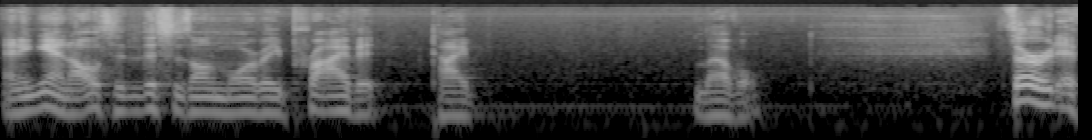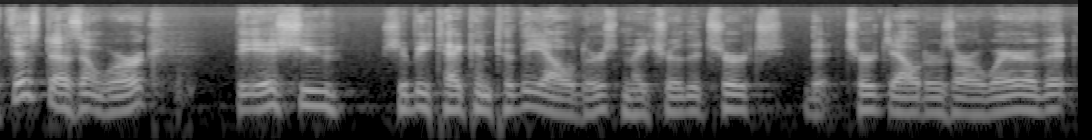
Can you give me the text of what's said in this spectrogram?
And again, also this is on more of a private type level. Third, if this doesn't work, the issue should be taken to the elders. Make sure the church, the church elders are aware of it.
